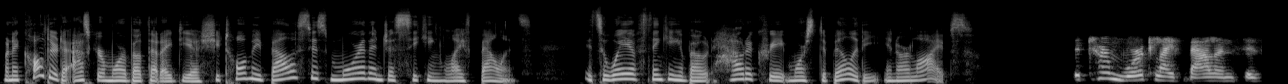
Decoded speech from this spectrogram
When I called her to ask her more about that idea, she told me ballast is more than just seeking life balance. It's a way of thinking about how to create more stability in our lives the term work life balance is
